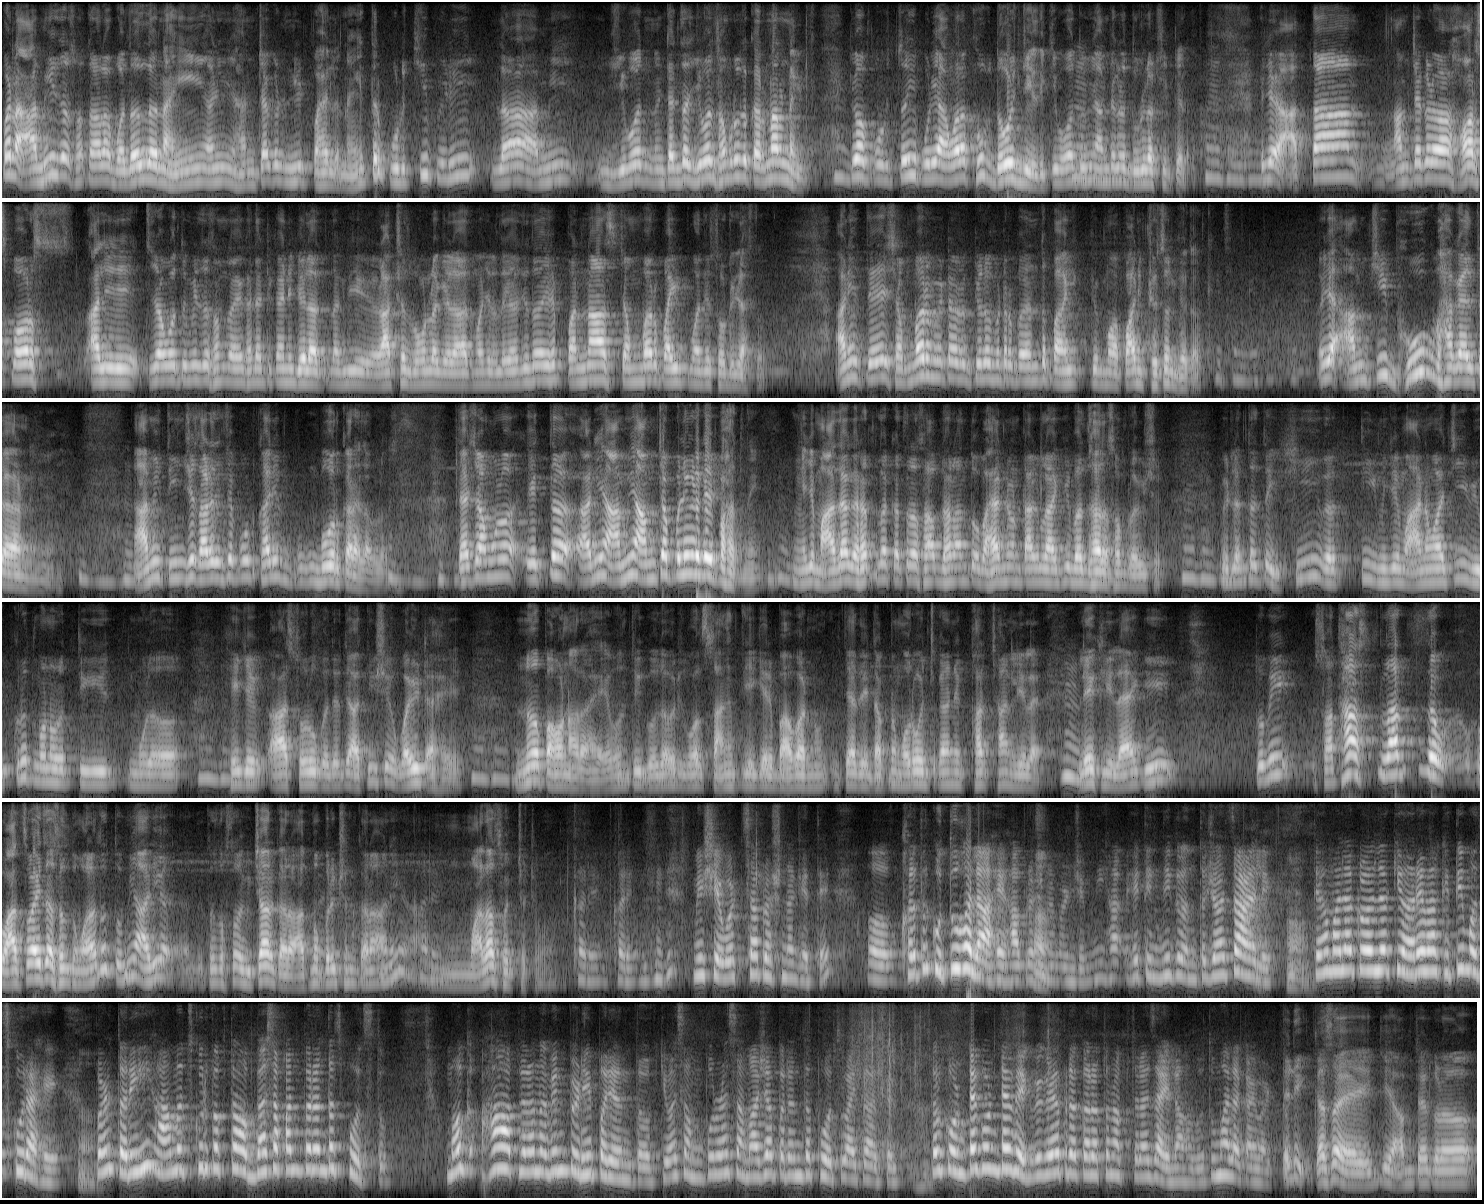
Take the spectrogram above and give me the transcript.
पण आम्ही जर स्वतःला बदललं नाही आणि ह्यांच्याकडे नीट पाहिलं नाही तर पुढची पिढीला आम्ही जीवन त्यांचं जीवन समृद्ध करणार नाहीत. किंवा पुढचंही पुढे आम्हाला खूप दोष देईल की बाबा तुम्ही आमच्याकडे दुर्लक्षित केलं. म्हणजे आता आमच्याकडं हॉर्स पॉवर्स आली. त्याच्यामुळे तुम्ही जर समजा एखाद्या ठिकाणी गेलात अगदी राक्षस भवनला गेलात म्हणजे गेलात तिथं हे पन्नास शंभर पाईपमध्ये सोडलेले असतात. आणि ते शंभर मीटर किलोमीटरपर्यंत पाणी पाणी खेचून घेतात. म्हणजे आमची भूक भागायला तयार नाही आहे. आम्ही तीनशे साडेतीनशे फूट खाली बोर करायला लागलो. त्याच्यामुळं एक तर आणि आम्ही आमच्या पलीकडे काही पाहत नाही. म्हणजे माझ्या घरातला कचरा साफ झाला आणि तो बाहेर नेऊन टाकला की बस झालं संपला विषय. म्हटलं तर ते ही वृत्ती म्हणजे मानवाची विकृत मनोवृत्तीमुळं हे जे आज स्वरूप होते ते अतिशय वाईट आहे. न पाहणार आहे. म्हणून ती गोदावरी तुम्हाला सांगते की अरे बाबांनो त्या डॉक्टर मोरोवंचकरांनी फार छान लिहिलं आहे लेख लिहिला आहे की तुम्ही स्वतःलाच वाचवायचं असेल तुम्हाला तर तुम्ही आधी तसा विचार करा आत्मपरीक्षण करा आणि मला स्वच्छ ठेवा. खरे खरे. मी शेवटचा प्रश्न घेते. खरं तर कुतूहल आहे हा प्रश्न म्हणजे. मी हा हे तिन्ही ग्रंथ जेव्हा चाळले तेव्हा मला कळलं की अरे वा किती मजकूर आहे. पण तरीही हा मजकूर फक्त अभ्यासकांपर्यंतच पोहोचतो. मग हा आपल्याला नवीन पिढीपर्यंत किंवा संपूर्ण समाजापर्यंत पोहोचवायचा असेल तर कोणत्या कोणत्या वेगवेगळ्या प्रकारातून आपल्याला जायला हवं? तुम्हाला काय वाटतं? तरी कसं आहे की आमच्याकडं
